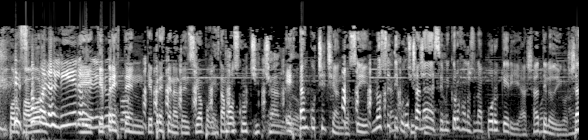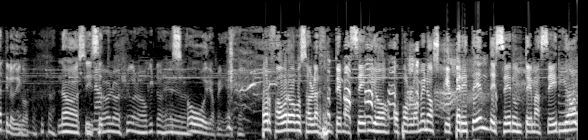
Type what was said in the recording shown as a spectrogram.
por Somos favor, los líderes eh, del que grupo. presten, que presten atención porque Están estamos cuchicheando. Están cuchicheando, sí. No se Están te escucha nada, ese micrófono es una porquería, ya te lo digo, ya te lo digo. No, sí, No, se- hablo así con los boquitos Uy, Dios mío. Por favor, vamos a hablar de un tema serio, o por lo menos que pretende ser un tema serio.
